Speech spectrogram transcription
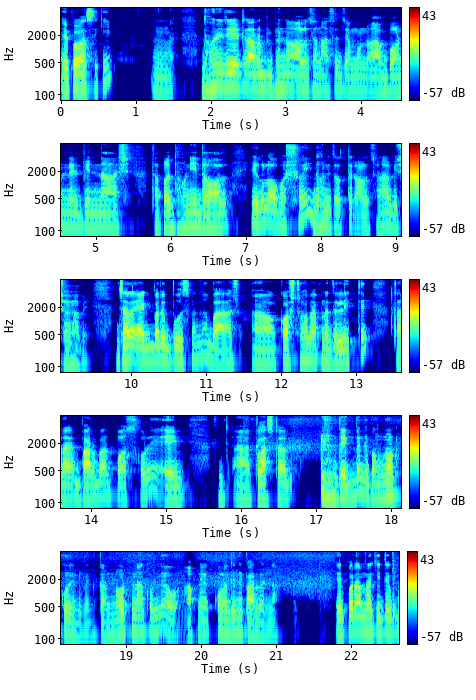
এরপর আছে কি? ধ্বনি রিলেটেড আরও বিভিন্ন আলোচনা আছে, যেমন বর্ণের বিন্যাস, তারপর ধ্বনি দল, এগুলো অবশ্যই ধ্বনিতত্ত্বের আলোচনার বিষয় হবে। যারা একবারে বুঝবেন না বা কষ্ট হবে আপনাদের লিখতে, তারা বারবার পজ করে এই ক্লাসটা দেখবেন এবং নোট করে নেবেন। কারণ নোট না করলে আপনি কোনোদিনই পারবেন না। এরপরে আমরা কি দেখব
